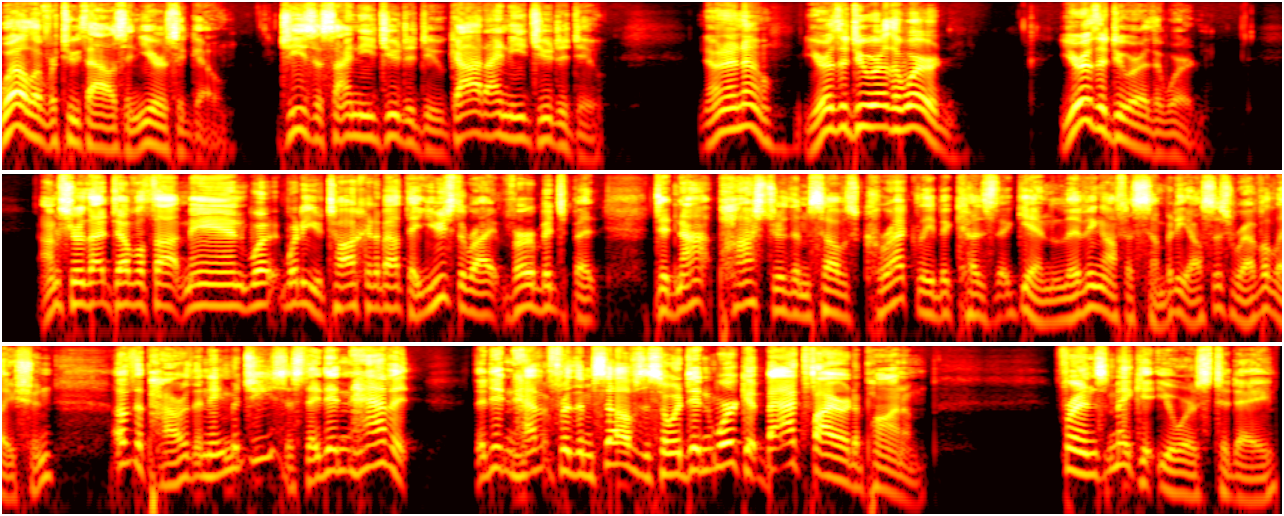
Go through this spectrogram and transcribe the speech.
well over 2,000 years ago. Jesus, I need you to do. God, I need you to do. No, no, no. You're the doer of the word. You're the doer of the word. I'm sure that devil thought, man, what, what are you talking about? They used the right verbiage, but did not posture themselves correctly because, again, living off of somebody else's revelation of the power of the name of Jesus. They didn't have it. They didn't have it for themselves, and so it didn't work. It backfired upon them. Friends, make it yours today.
